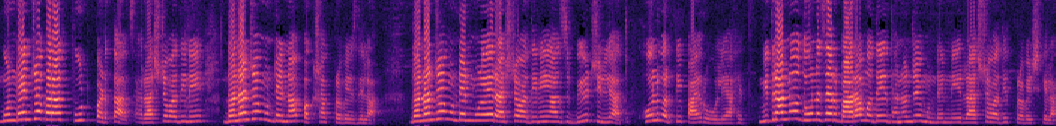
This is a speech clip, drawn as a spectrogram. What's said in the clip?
मुंडेंच्या घरात फूट पडताच राष्ट्रवादीने धनंजय मुंडेंना पक्षात प्रवेश दिला. धनंजय मुंडेंमुळे राष्ट्रवादीने आज बीड जिल्ह्यात खोलवरती पाय रोवले आहेत. मित्रांनो दोन हजार बारा मध्ये धनंजय मुंडेंनी राष्ट्रवादीत प्रवेश केला.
